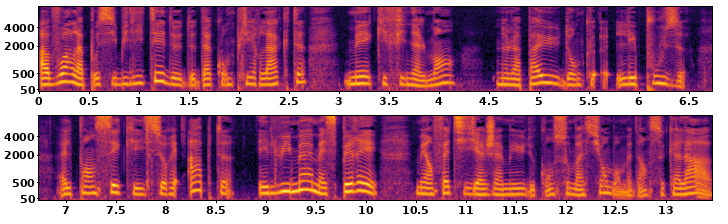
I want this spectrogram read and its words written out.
avoir la possibilité d'accomplir l'acte, mais qui finalement ne l'a pas eu. Donc l'épouse, elle pensait qu'il serait apte, et lui-même espérait. Mais en fait, il n'y a jamais eu de consommation. Bon, mais dans ce cas-là,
